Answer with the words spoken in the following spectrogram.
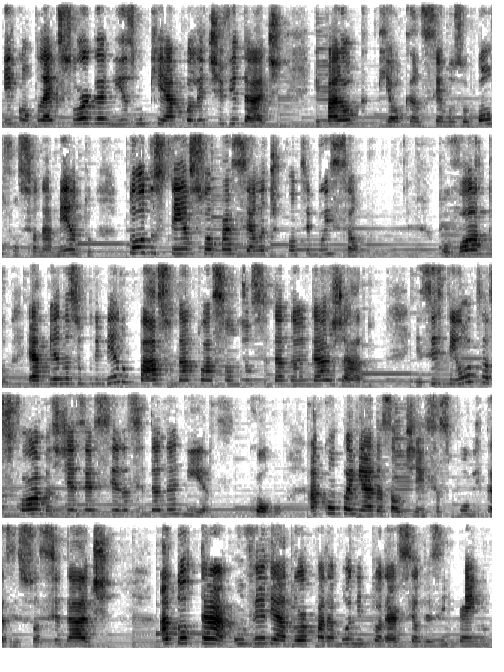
e complexo organismo que é a coletividade. E para que alcancemos o bom funcionamento, todos têm a sua parcela de contribuição. O voto é apenas o primeiro passo da atuação de um cidadão engajado. Existem outras formas de exercer a cidadania, como acompanhar as audiências públicas em sua cidade, adotar um vereador para monitorar seu desempenho,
